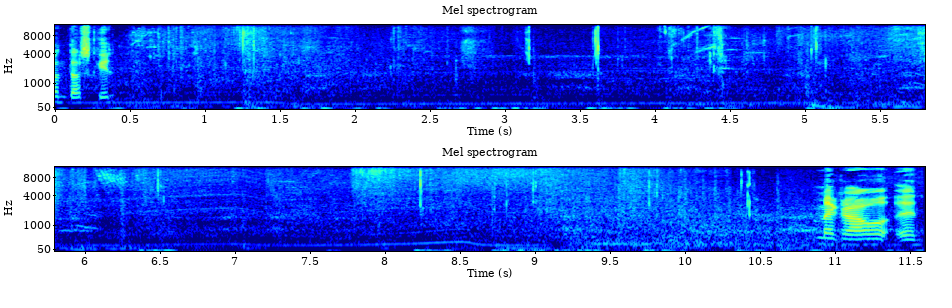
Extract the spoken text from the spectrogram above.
¿Cuántas kills? Me cago en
